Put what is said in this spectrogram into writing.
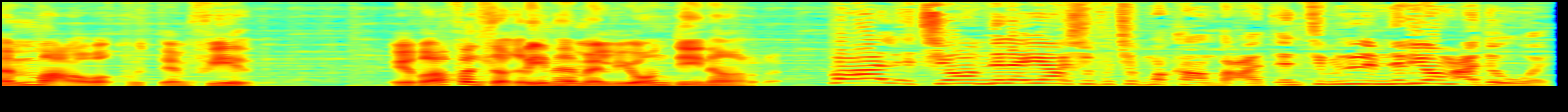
هم مع وقف التنفيذ. إضافة لتغريمها مليون دينار. بالك يوم من الأيام اشوفك بمكان بعد. أنت من من اليوم عدوة.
